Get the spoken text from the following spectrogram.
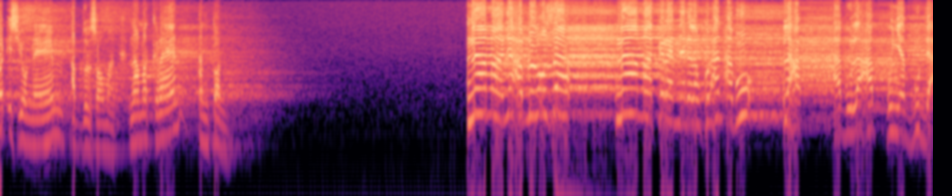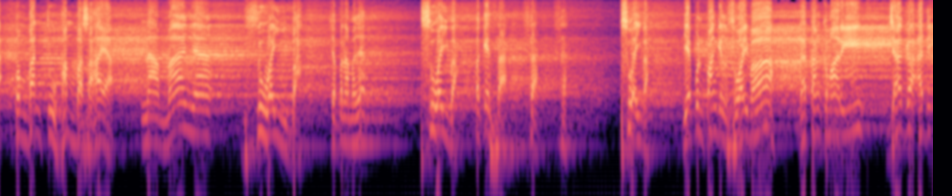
what is your name? Abdul Somad. Nama keren Anton. Namanya Abdul Uzza. Nama kerennya dalam Quran Abu Lahab Abu Lahab punya budak pembantu hamba sahaya. Namanya Suwaibah. Siapa namanya? Suwaibah. Pakai sa sa sa. Suwaibah. Dia pun panggil Suwaibah. Datang kemari jaga adik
